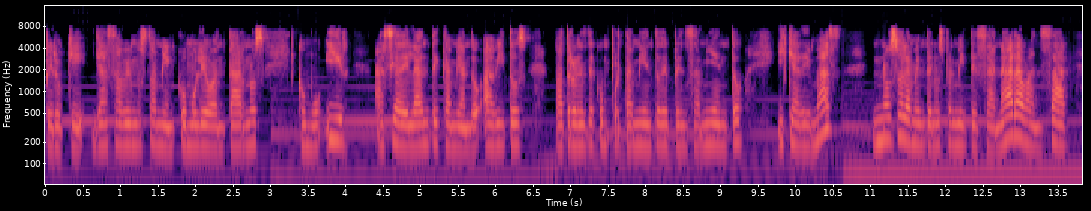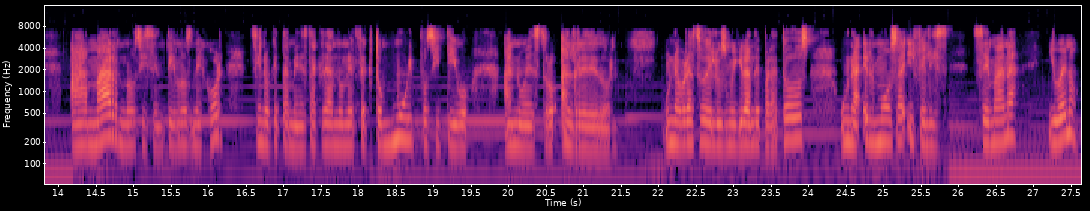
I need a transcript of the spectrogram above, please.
pero que ya sabemos también cómo levantarnos, cómo ir hacia adelante cambiando hábitos, patrones de comportamiento, de pensamiento y que además no solamente nos permite sanar, avanzar, amarnos y sentirnos mejor, sino que también está creando un efecto muy positivo a nuestro alrededor. Un abrazo de luz muy grande para todos, una hermosa y feliz semana y bueno,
